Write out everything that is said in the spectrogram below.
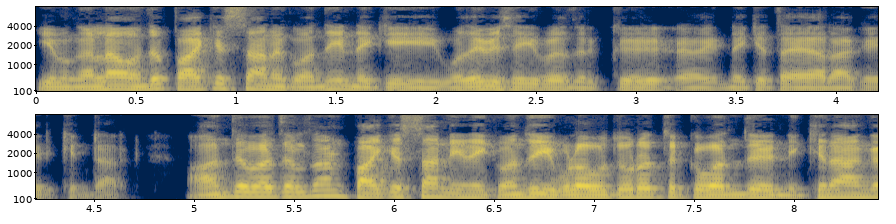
இவங்கெல்லாம் வந்து பாகிஸ்தானுக்கு வந்து இன்னைக்கு உதவி செய்வதற்கு இன்னைக்கு தயாராக இருக்கின்றார் அந்த விதத்தில் தான் பாகிஸ்தான் இன்னைக்கு வந்து இவ்வளவு தூரத்துக்கு வந்து நிற்கிறாங்க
